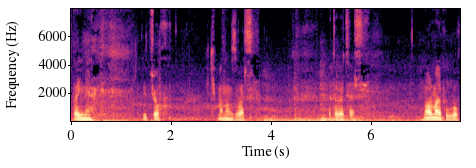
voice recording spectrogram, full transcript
Burada yine birçok ekipmanımız var. Otoveter. Normal pulluk.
